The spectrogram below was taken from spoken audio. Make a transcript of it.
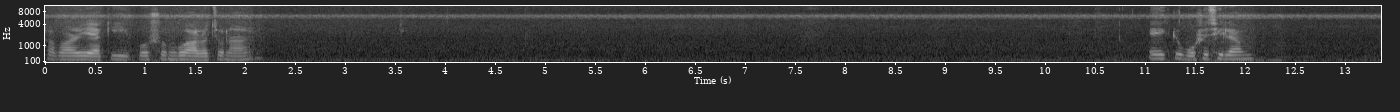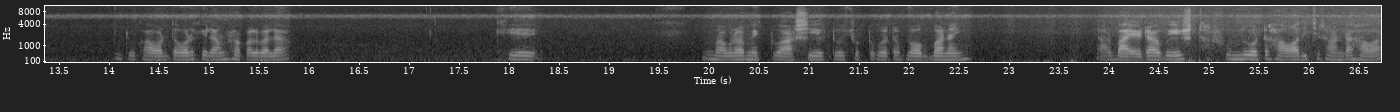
সবারই একই প্রসঙ্গ আলোচনার এই একটু বসেছিলাম, একটু খাবার দাবার খেলাম সকালবেলা। খেয়ে ভাবলাম একটু আসি, একটু ছোট্ট করে একটা ব্লগ বানাই। আর বাইরেটাও বেশ সুন্দর একটা হাওয়া দিচ্ছে, ঠান্ডা হাওয়া।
